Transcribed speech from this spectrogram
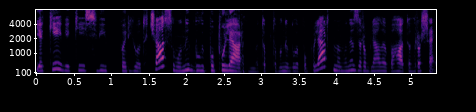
які в якийсь свій період часу вони були популярними, тобто вони були популярними, вони заробляли багато грошей.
